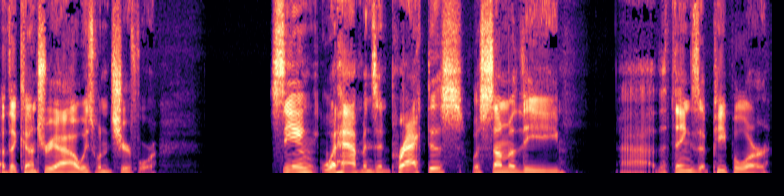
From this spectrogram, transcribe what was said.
of the country I always want to cheer for. Seeing what happens in practice with some of the uh, the things that people are,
